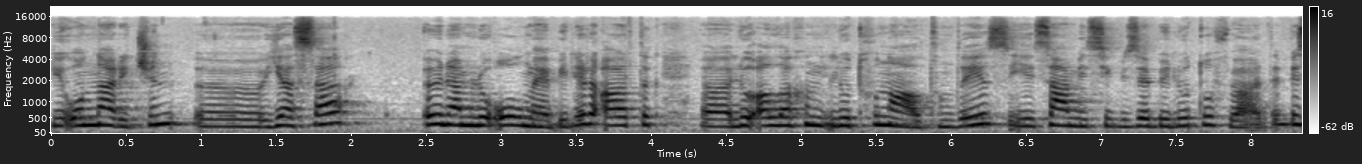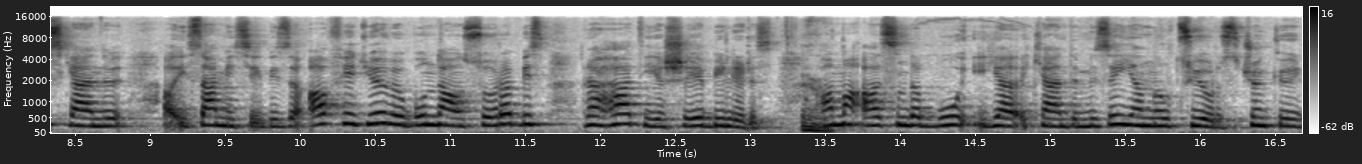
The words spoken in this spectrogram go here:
bir onlar için e, yasa önemli olmayabilir. Artık e, Allah'ın lütfun altındayız. İsa Mesih bize bir lütuf verdi. Biz kendi İsa Mesih bizi affediyor ve bundan sonra biz rahat yaşayabiliriz. Evet. Ama aslında bu kendimizi yanıltıyoruz. Çünkü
